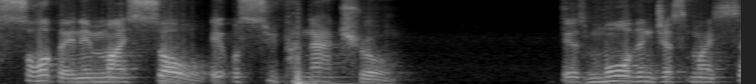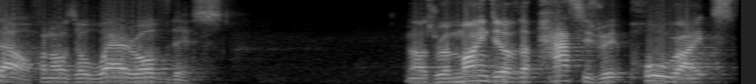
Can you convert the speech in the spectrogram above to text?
sobbing in my soul. It was supernatural. It was more than just myself. And I was aware of this. And I was reminded of the passage where Paul writes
